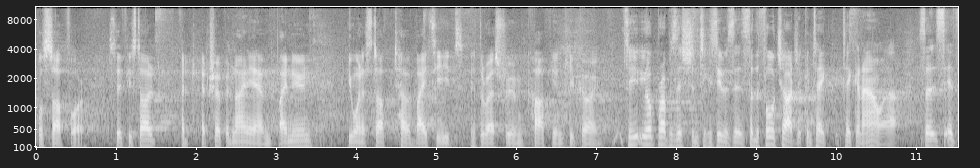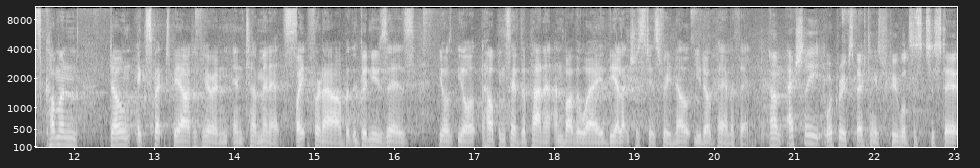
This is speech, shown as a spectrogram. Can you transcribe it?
will stop for. So if you start a, a trip at 9 a.m., by noon, you want to stop to have a bite to eat, hit the restroom, coffee, and keep going. So your proposition to consumers is for the full charge, it can take, take an hour. So it's, it's common. Don't expect to be out of here in, in 10 minutes. Wait for an hour. But the good news is you're, you're helping save the planet. And by the way, the electricity is free. No, you don't pay anything. Um, actually, what we're expecting is for people to, to, stay,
